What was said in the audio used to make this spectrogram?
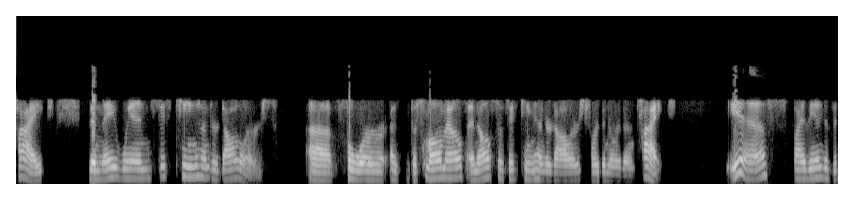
pike, then they win $1,500 uh, for uh, the smallmouth and also $1,500 for the northern pike. If by the end of the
